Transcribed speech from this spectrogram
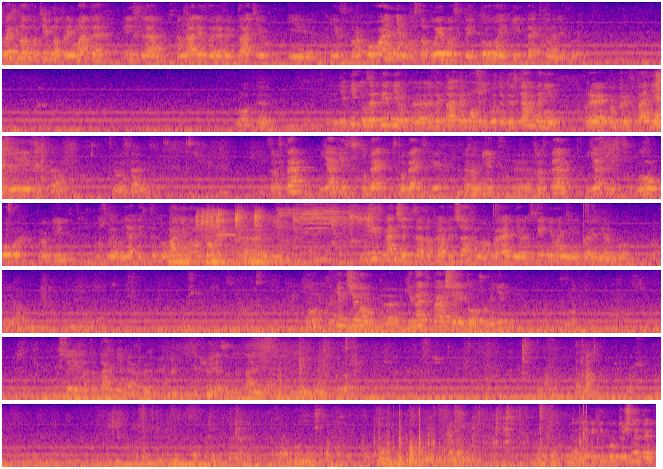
висновок потрібно приймати після аналізу результатів і, з врахуванням особливостей того, який текст аналізується. Ну, е, які позитивні е, результати можуть бути досягнені при використанні цієї системи, цього сервісу? Зросте якість студент, студентських робіт, е, зросте якість наукових робіт, можливо, якість цитування наукових робіт, і зменшиться затрати часу на попереднє оцінювання і перевірку матеріалу. Ну, таким чином, е, кінець першої доповіді. Якщо є запитання, Дякую. Якщо є запитання, прошу. Можна? Прошу. Тут я хотів би уточнити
